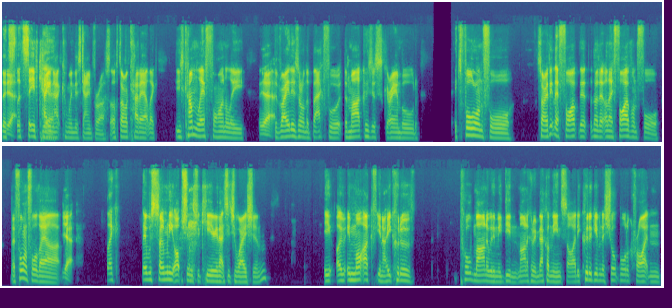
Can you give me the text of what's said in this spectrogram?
Let's Yeah. let's see if K Yeah. Nat can win this game for us. I'll throw a cut out. Like he's come left finally. yeah The Raiders are on the back foot. The markers just scrambled. It's four on four. Sorry, I think they're five. They're, no, they're, are they five on four? They're four on four. They are. yeah Like there was so many options for Keary in that situation. He, in my, you know, he could have pulled Manu with him. He didn't. Manu could have been back on the inside. He could have given a short ball to Crichton.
